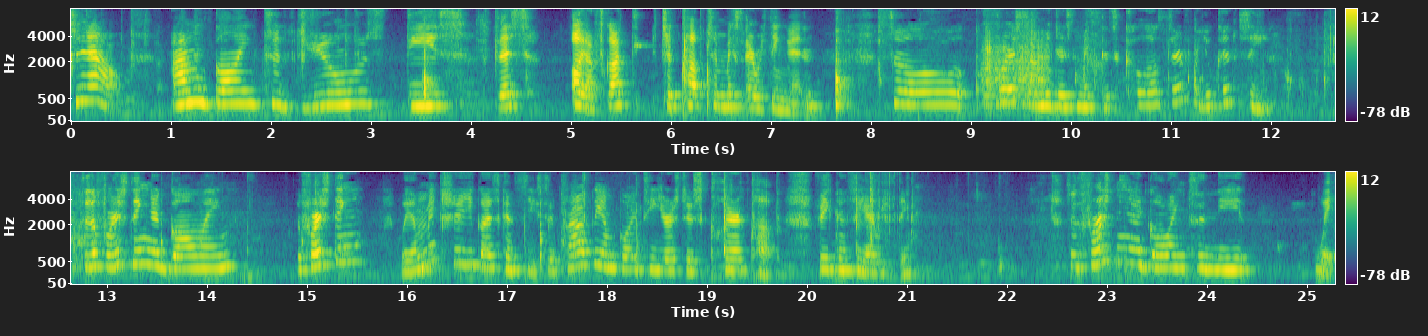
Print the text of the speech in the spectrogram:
So now, I'm going to use these, this, oh yeah, I forgot to cup to mix everything in. So first let me just make this closer so you can see. So the first thing you're going, the first thing, wait, I'm make sure you guys can see. So probably I'm going to use this clear cup so you can see everything. So the first thing you're going to need, wait,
